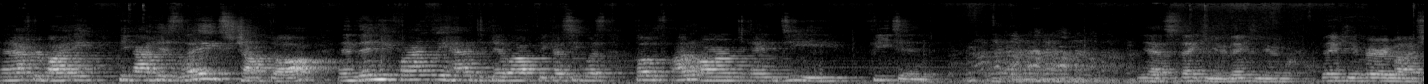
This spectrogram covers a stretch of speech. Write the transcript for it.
And after biting, he got his legs chopped off, and then he finally had to give up because he was both unarmed and defeated. yes, thank you, thank you, thank you very much.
